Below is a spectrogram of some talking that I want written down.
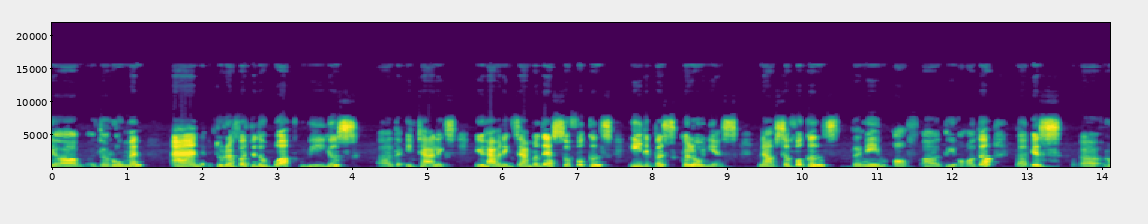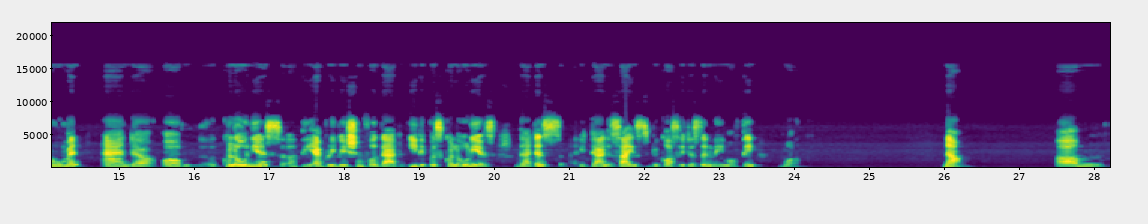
the Roman, and to refer to the work, we use the italics. You have an example there: Sophocles, Oedipus, Coloneus. Now, Sophocles, the name of the author, is Roman and uh, um, Coloneus, uh, the abbreviation for that, Oedipus Coloneus, that is italicized because it is the name of the work. Now, um,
